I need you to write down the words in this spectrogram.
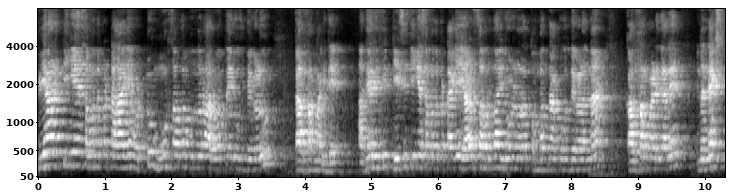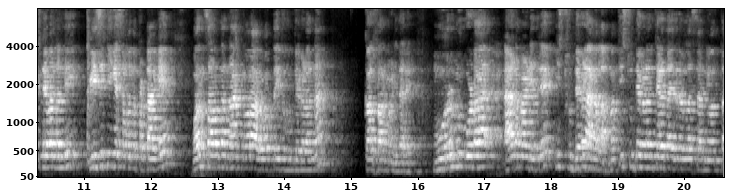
ಪಿ ಆರ್ ಟಿಗೆ ಸಂಬಂಧಪಟ್ಟ ಹಾಗೆ ಒಟ್ಟು ಮೂರ್ ಸಾವಿರದ ಮುನ್ನೂರ ಅರವತ್ತೈದು ಹುದ್ದೆಗಳು ಕಾಲ್ಫಾರ್ಮ್ ಆಗಿದೆ. ಅದೇ ರೀತಿ ಟಿ ಸಿ ಟಿಗೆ ಸಂಬಂಧಪಟ್ಟ ಹಾಗೆ ಎರಡ್ ಸಾವಿರದ ಏಳ್ನೂರ ತೊಂಬತ್ನಾಲ್ಕು ಹುದ್ದೆಗಳನ್ನ ಕಾಲ್ಫಾರ್ಮ್ ಮಾಡಿದ್ದಾರೆ. ಇನ್ನು ನೆಕ್ಸ್ಟ್ ಲೆವೆಲ್ ಅಲ್ಲಿ ಪಿ ಸಿ ಟಿಗೆ ಸಂಬಂಧಪಟ್ಟ ಹಾಗೆ ಒಂದ್ ಸಾವಿರದ ನಾಲ್ಕುನೂರ ಅರವತ್ತೈದು ಹುದ್ದೆಗಳನ್ನ ಕನ್ಫರ್ಮ್ ಮಾಡಿದ್ದಾರೆ. ಮೂರನ್ನು ಕೂಡ ಆಡ್ ಮಾಡಿದ್ರೆ ಇಷ್ಟು ಹುದ್ದೆಗಳಾಗಲ್ಲ. ಮತ್ತೆ ಇಷ್ಟು ಹುದ್ದೆಗಳು ಅಂತ ಹೇಳ್ತಾ ಇದ್ರಲ್ಲ ಸರ್ ನೀವು ಅಂತ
